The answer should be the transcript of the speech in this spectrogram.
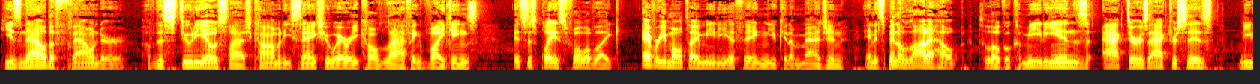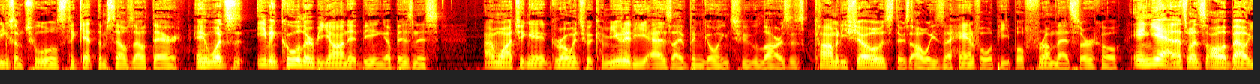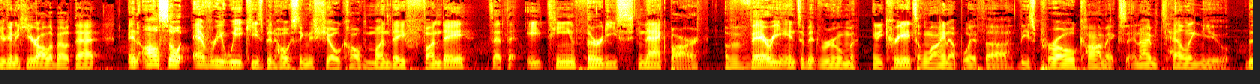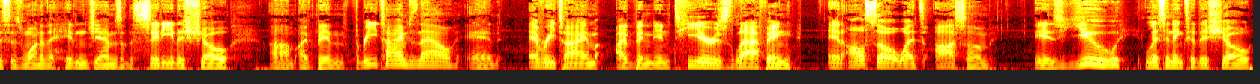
He is now the founder of the studio slash comedy sanctuary called Laughing Vikings. It's this place full of like every multimedia thing you can imagine, and it's been a lot of help to local comedians, actors, actresses needing some tools to get themselves out there. And what's even cooler beyond it being a business, I'm watching it grow into a community as I've been going to Lars's comedy shows. There's always a handful of people from that circle. And yeah, that's what it's all about. You're going to hear all about that. And also, every week he's been hosting this show called Monday Fun Day. It's at the 1830 Snack Bar a very intimate room and he creates a lineup with uh, these pro comics. And i'm telling you this is one of the hidden gems of the city this show. Um, i've been three times now and every time i've been in tears laughing. And also what's awesome is you listening to this show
